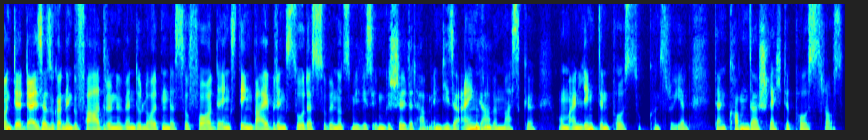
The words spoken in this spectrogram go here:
und da, da ist ja sogar eine Gefahr drin, wenn du Leuten das so vordenkst, denen beibringst, so das zu benutzen, wie wir es eben geschildert haben, in diese Eingabemaske, um einen LinkedIn-Post zu konstruieren, dann kommen da schlechte Posts raus.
